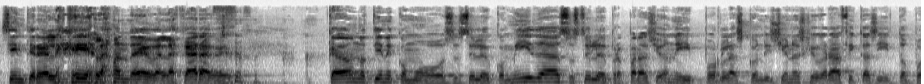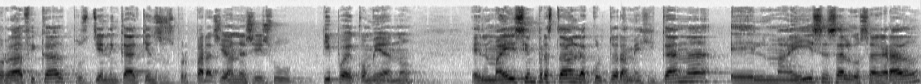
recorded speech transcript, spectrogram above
sin tirarle que a la banda de Guadalajara, güey. cada uno tiene como su estilo de comida, su estilo de preparación y por las condiciones geográficas y topográficas, pues tienen cada quien sus preparaciones y su tipo de comida, ¿no? El maíz siempre ha estado en la cultura mexicana, el maíz es algo sagrado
